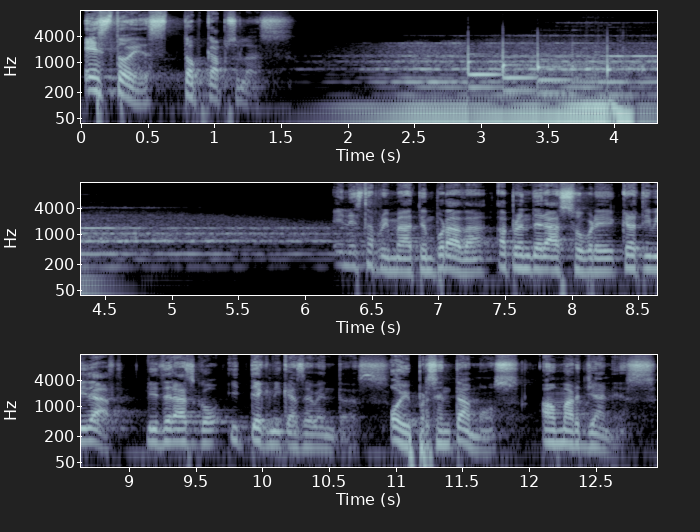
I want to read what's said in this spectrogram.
Esto es Top Cápsulas. En esta primera temporada aprenderás sobre creatividad, liderazgo y técnicas de ventas. Hoy presentamos a Omar Llanes,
